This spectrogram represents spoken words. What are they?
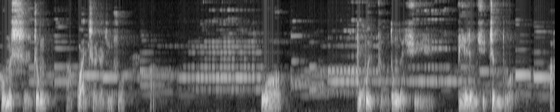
我们始终啊贯彻着，就是说，我不会主动的去别人去争夺，啊，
